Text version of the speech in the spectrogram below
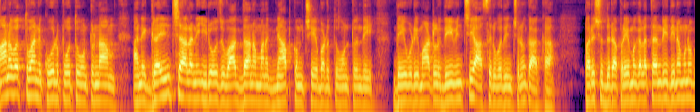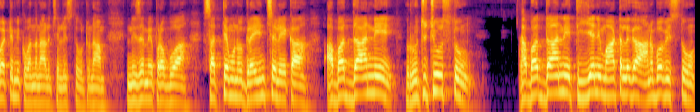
మానవత్వాన్ని కోల్పోతూ ఉంటున్నాం అని గ్రహించాలని ఈరోజు వాగ్దానం మన జ్ఞాపకం చేయబడుతూ ఉంటుంది. దేవుడి మాటలు దీవించి ఆశీర్వదించును గాక. పరిశుద్ధుడ ప్రేమగల తండ్రి దినమును బట్టి మీకు వందనాలు చెల్లిస్తూ ఉంటున్నాం. నిజమే ప్రభువ సత్యమును గ్రహించలేక అబద్ధాన్ని రుచి చూస్తూ అబద్ధాన్ని తీయని మాటలుగా అనుభవిస్తూ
